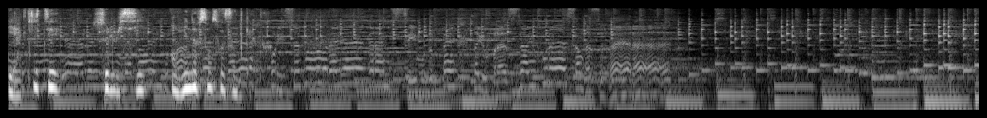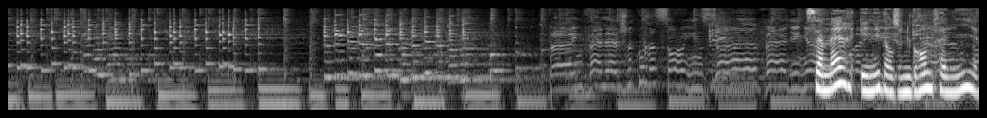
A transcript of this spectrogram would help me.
et a quitté celui-ci en 1964. Sa mère est née dans une grande famille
